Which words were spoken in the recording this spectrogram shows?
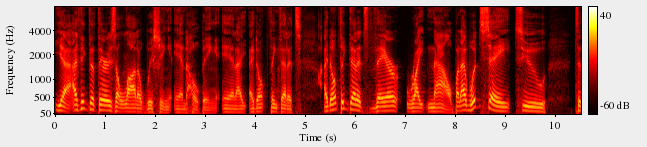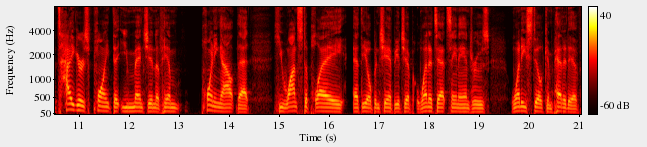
Yeah, I think that there is a lot of wishing and hoping, and I, I don't think that it's I don't think that it's there right now. But I would say to to Tiger's point that you mentioned of him pointing out that he wants to play at the Open Championship when it's at St. Andrews, when he's still competitive.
